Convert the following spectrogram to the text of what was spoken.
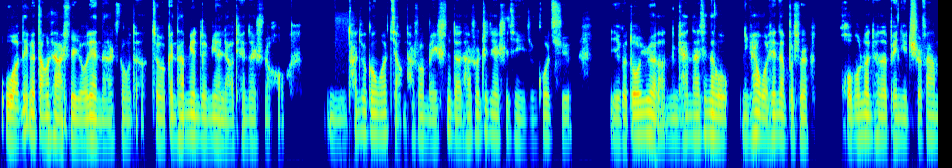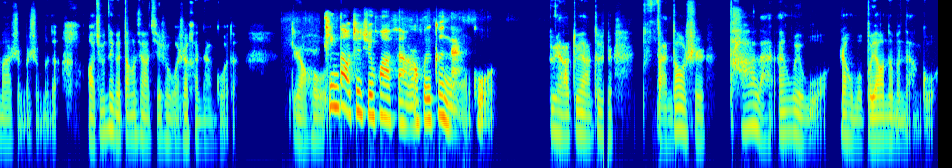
我那个当下是有点难受的，就跟他面对面聊天的时候，嗯，他就跟我讲，他说没事的，他说这件事情已经过去一个多月了。你看他现在我，你看我现在不是活蹦乱跳的陪你吃饭吗？什么什么的，哦，就那个当下，其实我是很难过的。然后听到这句话反而会更难过。对呀，对呀，就是反倒是他来安慰我，让我不要那么难过。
